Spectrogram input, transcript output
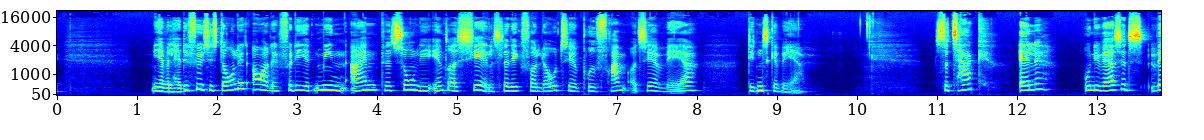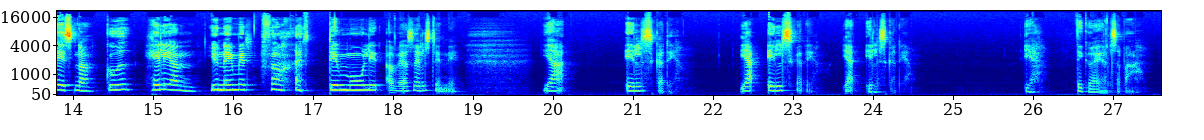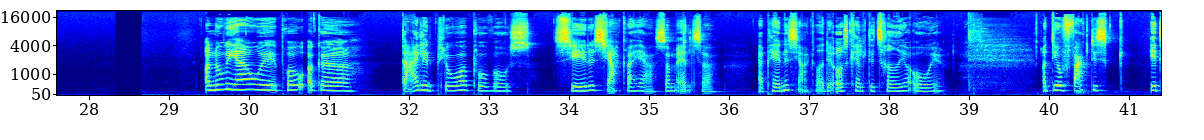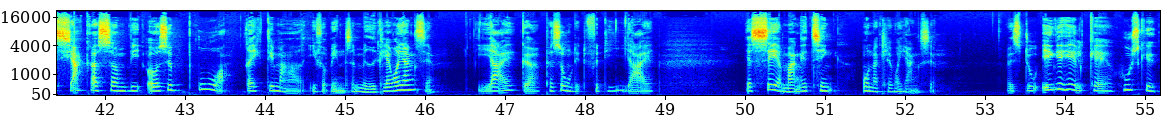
jeg vil have det fysisk dårligt over det, fordi at min egen personlige indre sjæl slet ikke får lov til at bryde frem og til at være det, den skal være. Så tak alle universets væsener, Gud, Helligånden, you name it, for at det er muligt at være selvstændig. Jeg elsker det. Jeg elsker det. Jeg elsker det. Ja, det gør jeg altså bare. Og nu vil jeg jo øh, prøve at gøre dig lidt klogere på vores sjette chakra her, som altså er pandechakret. Det er også kaldt det tredje øje. Og det er jo faktisk et chakra, som vi også bruger rigtig meget i forbindelse med klaverjance. Jeg gør personligt, fordi jeg, jeg ser mange ting under klaverjance. Hvis du ikke helt kan huske,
